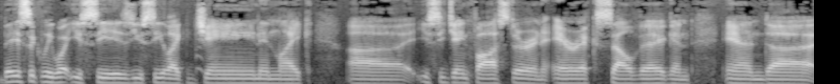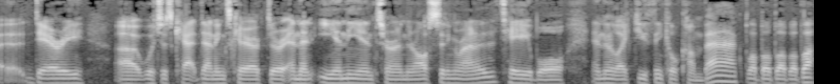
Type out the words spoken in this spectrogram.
basically, what you see is you see like Jane and like uh, you see Jane Foster and Erik Selvig and and uh, Darcy, uh, which is Kat Dennings' character, and then Ian the intern. They're all sitting around at a table, and they're like, "Do you think he'll come back?" Blah blah blah blah blah.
